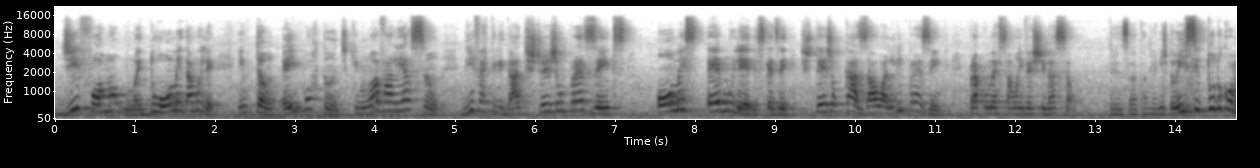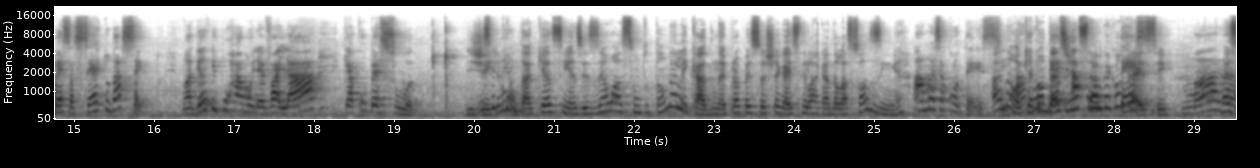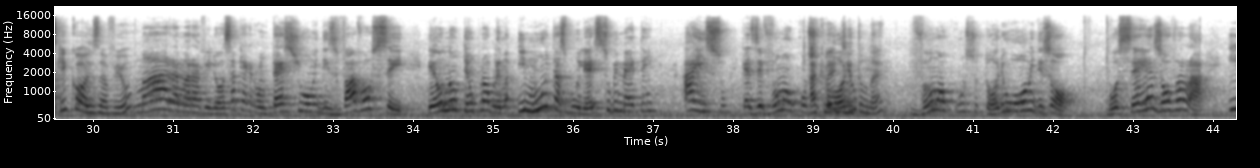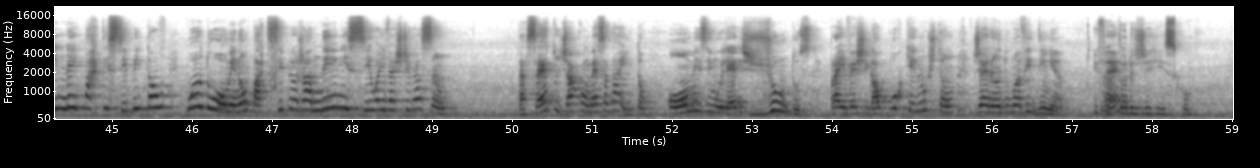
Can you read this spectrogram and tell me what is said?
De forma alguma, é do homem e da mulher. Então, é importante que numa avaliação de infertilidade estejam presentes homens e mulheres, quer dizer, esteja o casal ali presente para começar uma investigação. Exatamente. Então, e se tudo começa certo, dá certo. Não adianta empurrar a mulher, vai lá, que a culpa é sua. De E jeito sem nenhum. contar que, assim, às vezes é um assunto tão delicado, né? Pra pessoa chegar e ser largada lá sozinha. Ah, mas acontece. Ah, não, o que acontece, a gente sabe o que acontece. Mara, Mas que coisa, viu? Mara maravilhosa. Sabe o que, que acontece? O homem diz, vá você, eu não tenho problema. E muitas mulheres submetem a isso. Quer dizer, vão ao consultório. Acreditam, né? Vão ao consultório, o homem diz, ó, você resolva lá. E nem participa. Então, quando o homem não participa, eu já nem inicio a investigação. Tá certo? Já começa daí. Então, homens e mulheres juntos para investigar o porquê não estão gerando uma vidinha. E né? fatores de risco?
